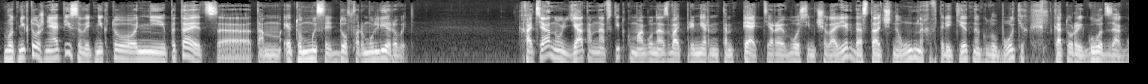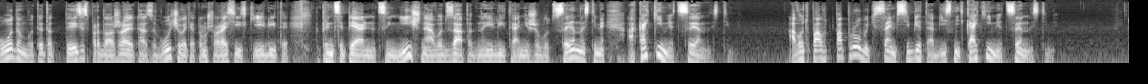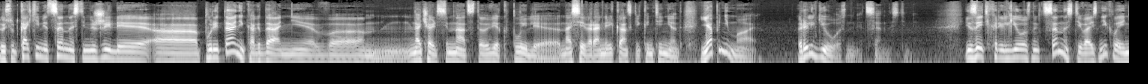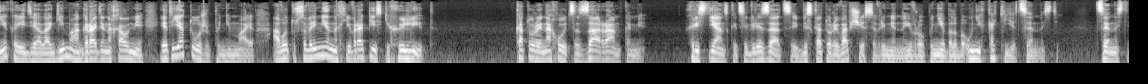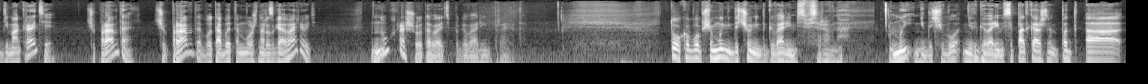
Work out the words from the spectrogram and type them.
Вот никто же не описывает, никто не пытается э, там эту мысль доформулировать. Хотя, ну, я там на вскидку могу назвать примерно там 5-8 человек, достаточно умных, авторитетных, глубоких, которые год за годом вот этот тезис продолжают озвучивать о том, что российские элиты принципиально циничны, а вот западные элиты, они живут ценностями. А какими ценностями? А вот попробуйте сами себе-то объяснить, какими ценностями? То есть вот какими ценностями жили э, пуритане, когда они в э, начале 17 века плыли на североамериканский континент, я понимаю, религиозными ценностями. Из этих религиозных ценностей возникла и некая идеологема о граде на холме. Это я тоже понимаю. А вот у современных европейских элит, которые находятся за рамками христианской цивилизации, без которой вообще современной Европы не было бы, у них какие ценности? Ценности демократии? Что, правда? Что, правда? Вот об этом можно разговаривать? Ну, хорошо, давайте поговорим про это. Только, в общем, мы ни до чего не договоримся все равно. Мы ни до чего не договоримся. Под каждым, под а,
